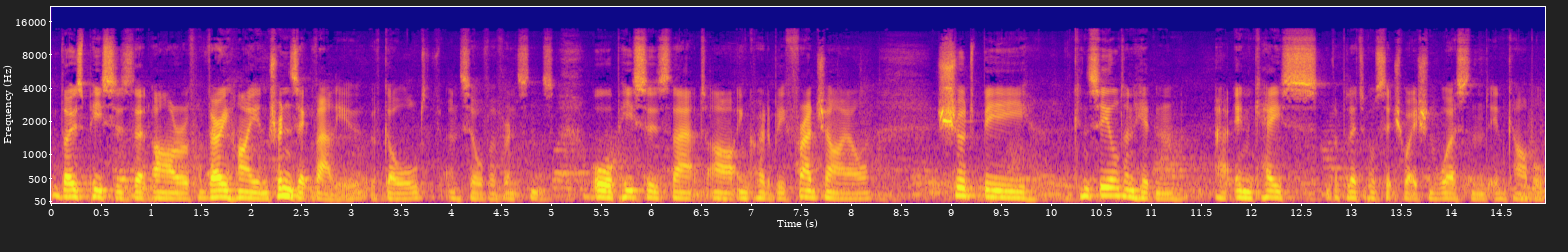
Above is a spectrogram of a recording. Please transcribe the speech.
those pieces that are of very high intrinsic value of gold and silver for instance or pieces that are incredibly fragile should be concealed and hidden uh, in case the political situation worsened in Kabul.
